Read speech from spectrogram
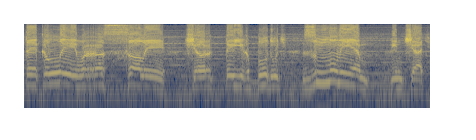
втекли в розсоли. Чорти їх будуть з мумієм вінчать.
